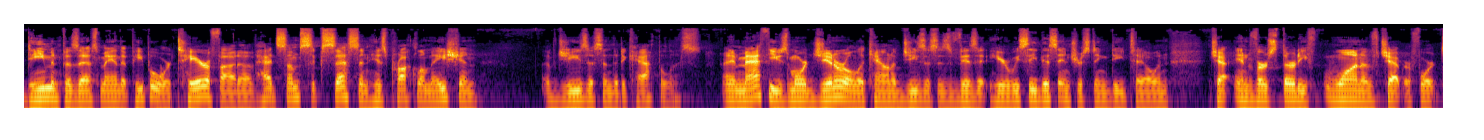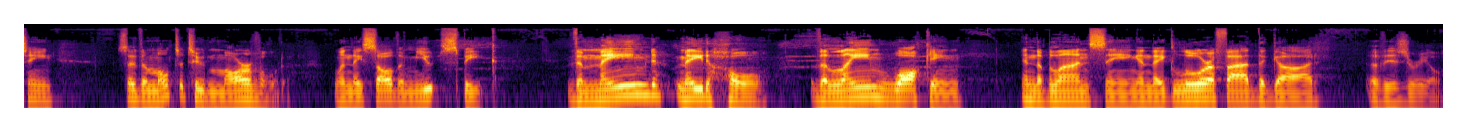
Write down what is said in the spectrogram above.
demon possessed man that people were terrified of, had some success in his proclamation of Jesus in the Decapolis. And in Matthew's more general account of Jesus' visit here, we see this interesting detail. In in verse 31 of chapter 14. So the multitude marveled when they saw the mute speak, the maimed made whole, the lame walking, and the blind seeing, and they glorified the God of Israel.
